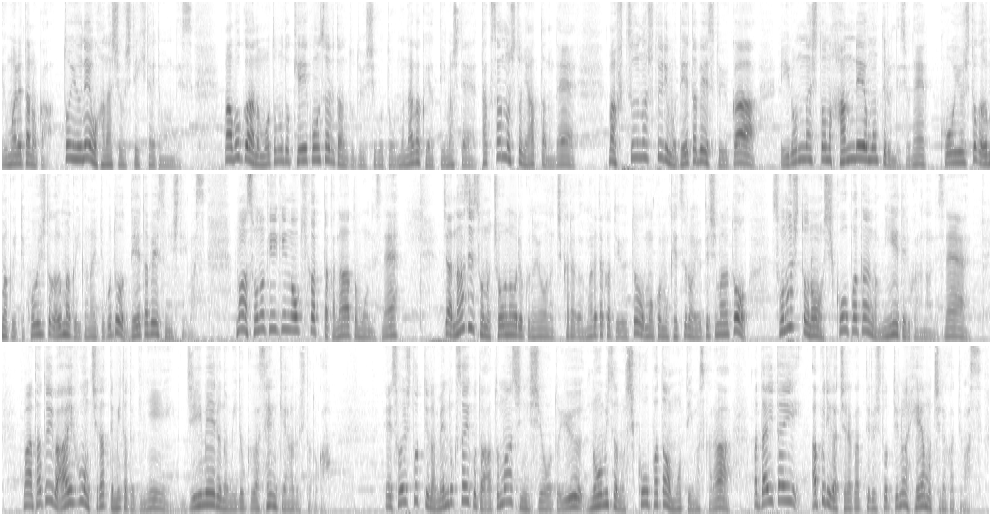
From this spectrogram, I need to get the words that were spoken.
生まれたのかというねお話をしていきたいと思うんです。まあ、僕はもともと経営コンサルタントという仕事を長くやっていましてたくさんの人に会ったのでまあ、普通の人よりもデータベースというかいろんな人の判例を持ってるんですよね。こういう人がうまくいってこういう人がうまくいかないということをデータベースにしています。まあその経験が大きかったかなと思うんですね。じゃあなぜその超能力のような力が生まれたかというともうこれも結論を言ってしまうとその人の思考パターンが見えてるからなんですね。まあ例えば iPhone をちらって見た時に Gmail の未読が1000件ある人とかえそういう人っていうのは面倒くさいことを後回しにしようという脳みその思考パターンを持っていますから、まあ、大体アプリが散らかってる人っていうのは部屋も散らかってます。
